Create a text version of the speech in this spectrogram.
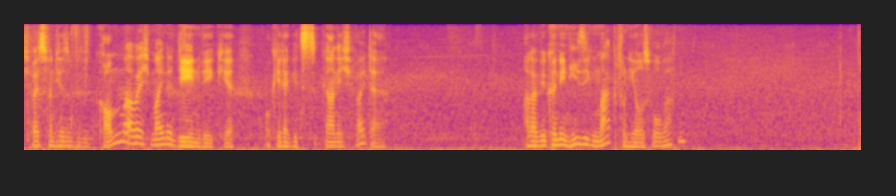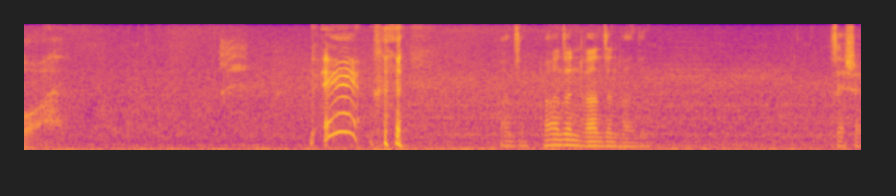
Ich weiß, von hier sind wir gekommen, aber ich meine den Weg hier. Okay, da geht's gar nicht weiter. Aber wir können den hiesigen Markt von hier aus beobachten. Boah. Äh! Wahnsinn, Wahnsinn, Wahnsinn, Wahnsinn. Sehr schön.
